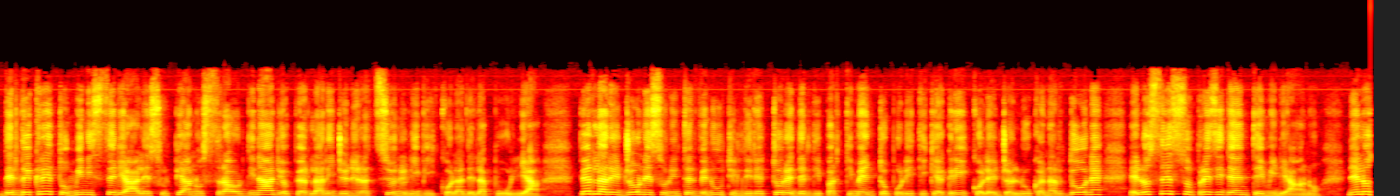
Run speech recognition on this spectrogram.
del decreto ministeriale sul piano straordinario per la rigenerazione olivicola della Puglia. Per la regione sono intervenuti il direttore del Dipartimento Politiche Agricole Gianluca Nardone e lo stesso presidente Emiliano. Nello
